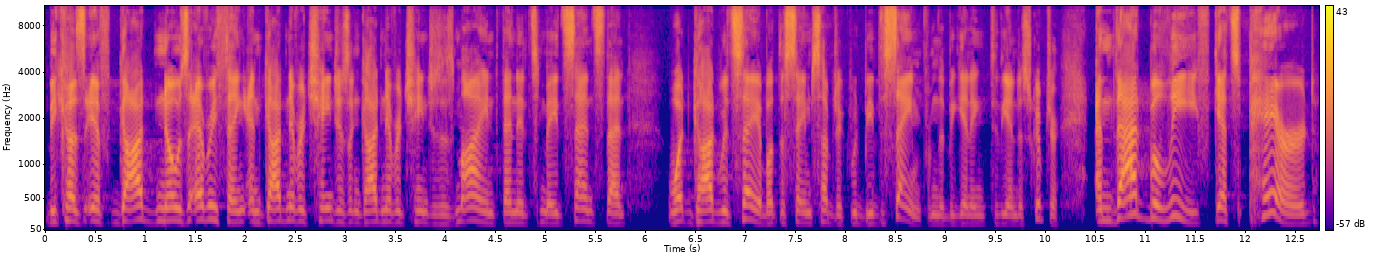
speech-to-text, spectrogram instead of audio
Because if God knows everything and God never changes and God never changes his mind, then it's made sense that what God would say about the same subject would be the same from the beginning to the end of Scripture. And that belief gets paired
